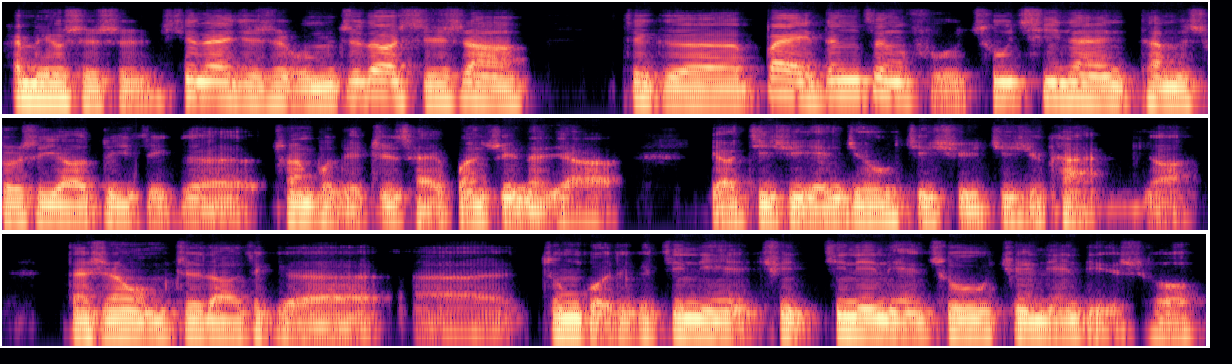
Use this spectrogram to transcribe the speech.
还没有实施。现在就是我们知道，实际上这个拜登政府初期呢，他们说是要对这个川普的制裁关税呢，要要继续研究，继续继续看，是吧？但是呢，我们知道这个呃，中国这个今年去今年年初、去年年底的时候，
